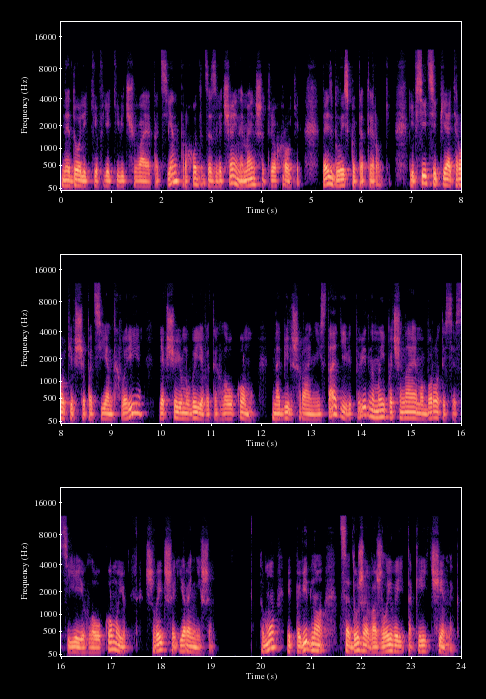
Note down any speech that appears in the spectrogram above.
недоліків, які відчуває пацієнт, проходить зазвичай не менше трьох років, десь близько п'яти років. І всі ці п'ять років, що пацієнт хворіє, якщо йому виявити глаукому на більш ранній стадії, відповідно, ми починаємо боротися з цією глаукомою швидше і раніше. Тому, відповідно, це дуже важливий такий чинник.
